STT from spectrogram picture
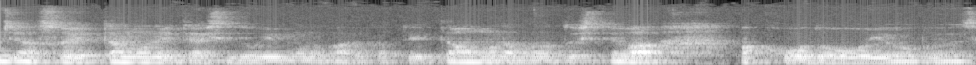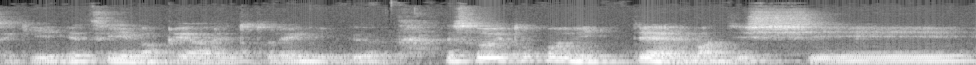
じゃあそういったものに対してどういうものがあるかといった主なものととしては、まあ、行動応用分析。で次、まあ、ペアレントトレーニング。でそういうところに行って、まあ、実施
